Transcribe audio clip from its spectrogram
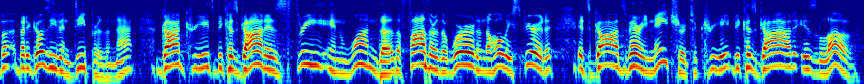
But, but it goes even deeper than that. God creates because God is three in one the, the Father, the Word, and the Holy Spirit. It's God's very nature to create because God is love.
